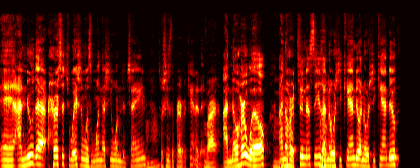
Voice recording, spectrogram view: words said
and I knew that her situation was one that she wanted to change. Mm-hmm. So she's the perfect candidate. Right. I know her well. I mm. know her tendencies. I know mm-hmm. what she can do. I know what she can't do.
